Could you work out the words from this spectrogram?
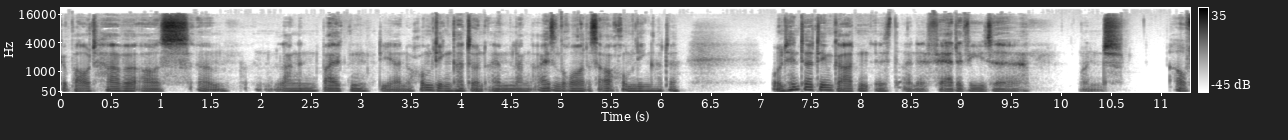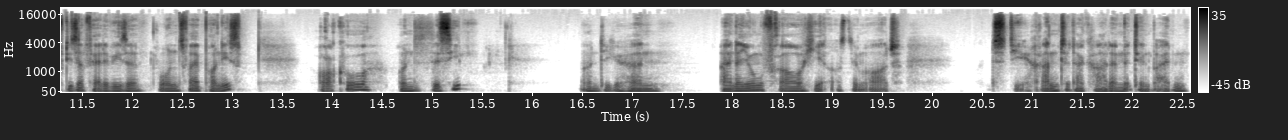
gebaut habe aus ähm, langen Balken, die er noch rumliegen hatte und einem langen Eisenrohr, das er auch rumliegen hatte. Und hinter dem Garten ist eine Pferdewiese und auf dieser Pferdewiese wohnen zwei Ponys, Rocco und Sissy. Und die gehören einer jungen Frau hier aus dem Ort. Und die rannte da gerade mit den beiden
